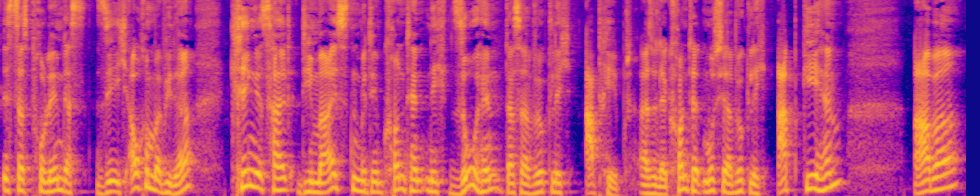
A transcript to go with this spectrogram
ist das Problem, das sehe ich auch immer wieder, kriegen es halt die meisten mit dem Content nicht so hin, dass er wirklich abhebt. Also der Content muss ja wirklich abgehen, aber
